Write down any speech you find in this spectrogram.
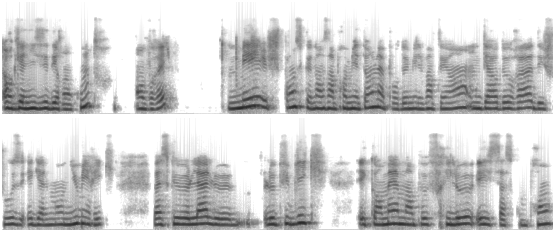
organiser des rencontres en vrai. Mais je pense que dans un premier temps, là, pour 2021, on gardera des choses également numériques parce que là, le, public est quand même un peu frileux et ça se comprend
